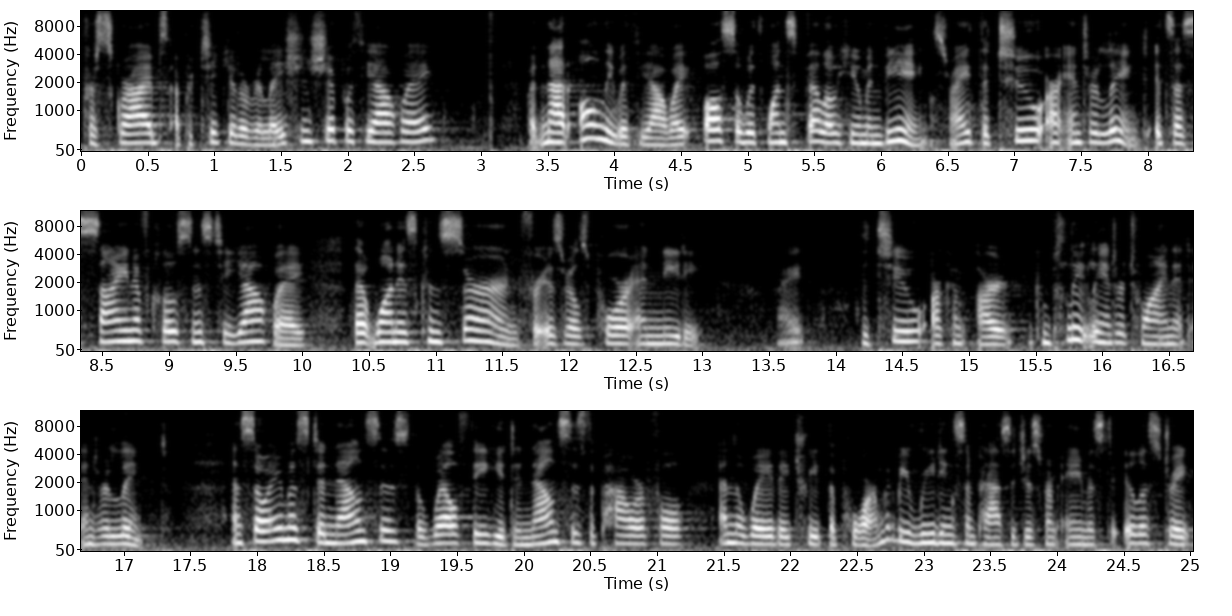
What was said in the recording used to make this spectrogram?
prescribes a particular relationship with Yahweh, but not only with Yahweh, also with one's fellow human beings, right? The two are interlinked. It's a sign of closeness to Yahweh that one is concerned for Israel's poor and needy, right? The two are, com- are completely intertwined and interlinked. And so Amos denounces the wealthy, he denounces the powerful, and the way they treat the poor. I'm going to be reading some passages from Amos to illustrate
